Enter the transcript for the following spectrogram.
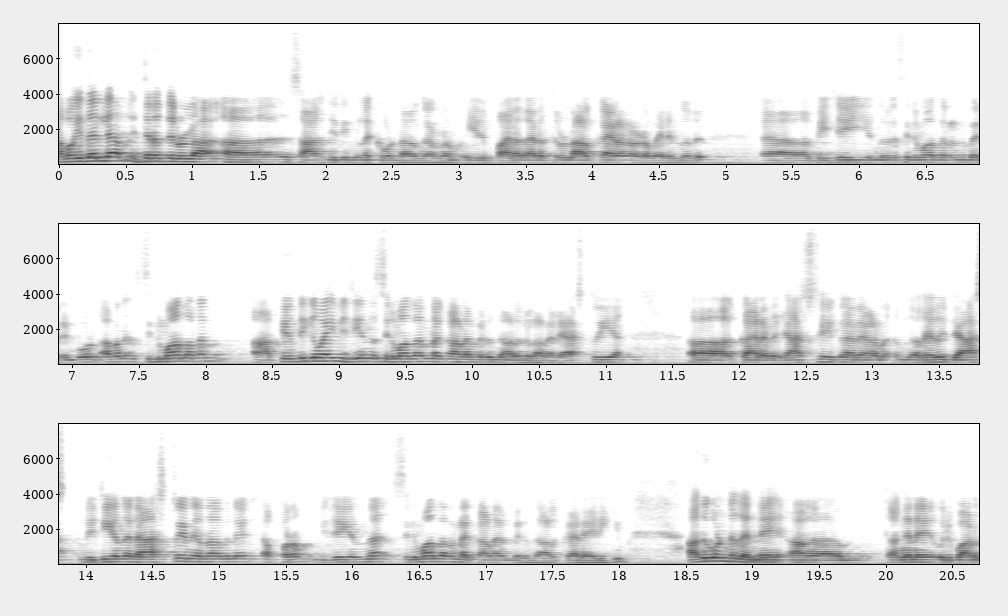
അപ്പോൾ ഇതെല്ലാം ഇത്തരത്തിലുള്ള സാഹചര്യങ്ങളൊക്കെ ഉണ്ടാകും. കാരണം ഇത് പലതരത്തിലുള്ള ആൾക്കാരാണ് അവിടെ വരുന്നത്. വിജയ് എന്നൊരു സിനിമാ നടൻ വരുമ്പോൾ അവർ സിനിമാ നടൻ ആത്യന്തികമായി വിജയ് എന്ന സിനിമാ നടനെ കാണാൻ വരുന്ന ആളുകളാണ്. രാഷ്ട്രീയ കാരൻ രാഷ്ട്രീയക്കാരാണ് അതായത് രാഷ്ട്ര വിജയ് എന്ന രാഷ്ട്രീയ നേതാവിനെ അപ്പുറം വിജയ് എന്ന സിനിമാ നടനെ കാണാൻ വരുന്ന ആൾക്കാരായിരിക്കും. അതുകൊണ്ട് തന്നെ അങ്ങനെ ഒരുപാട്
